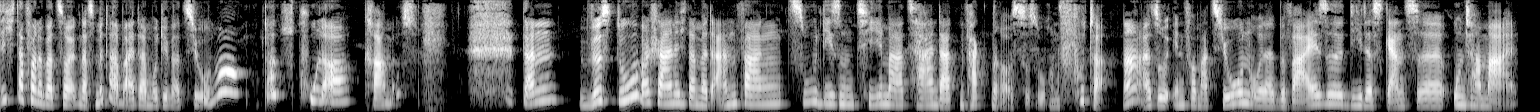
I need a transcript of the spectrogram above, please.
dich davon überzeugen, dass Mitarbeitermotivation oh, ganz cooler Kram ist dann wirst du wahrscheinlich damit anfangen, zu diesem Thema Zahlen, Daten, Fakten rauszusuchen. Futter, ne? also Informationen oder Beweise, die das Ganze untermalen.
